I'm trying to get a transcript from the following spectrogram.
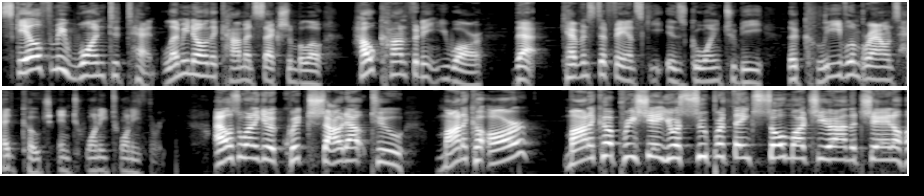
Scale for me 1 to 10. Let me know in the comment section below how confident you are that Kevin Stefanski is going to be the Cleveland Browns head coach in 2023. I also want to give a quick shout out to Monica R. Monica, appreciate your super thanks so much here on the channel.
